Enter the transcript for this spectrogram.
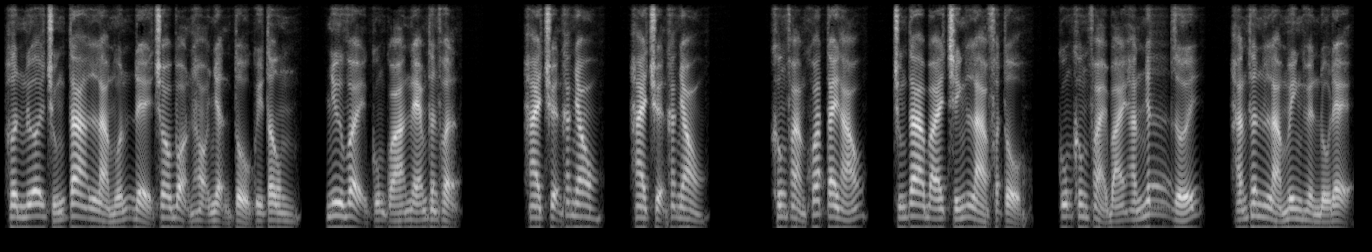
hơn nữa chúng ta là muốn để cho bọn họ nhận tổ quy tông, như vậy cũng quá ném thân phận. Hai chuyện khác nhau, hai chuyện khác nhau. Không phàm khoát tay áo, chúng ta bái chính là Phật tổ, cũng không phải bái hắn nhất giới, hắn thân là minh huyền đồ đệ,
